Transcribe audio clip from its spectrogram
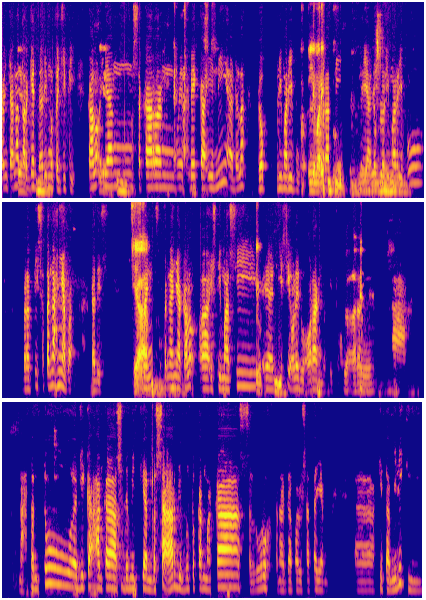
Rencana ya. target dari MotoGP. Kalau ya. yang sekarang WSBK ini adalah 25 ribu. 25 ribu. Berarti, ya 25 ribu berarti setengahnya Pak Kadis. Ya. Setengahnya kalau uh, estimasi uh, diisi oleh dua orang begitu. Dua orang ya. Nah, nah tentu uh, jika angka sedemikian besar dibutuhkan maka seluruh tenaga pariwisata yang uh, kita miliki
